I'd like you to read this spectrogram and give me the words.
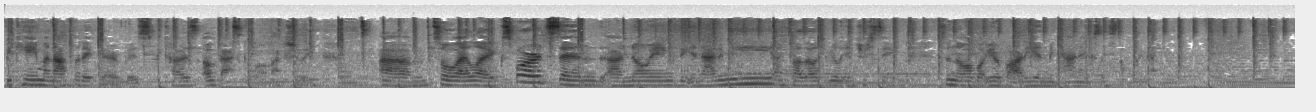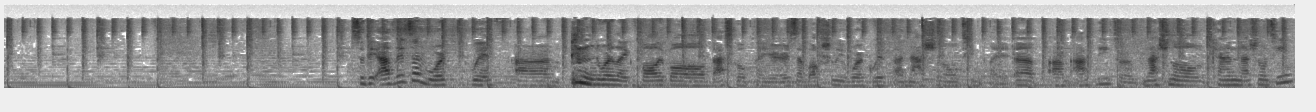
became an athletic therapist because of basketball, actually. Um, so I like sports and uh, knowing the anatomy. I thought that was really interesting to know about your body and mechanics and stuff like that. So the athletes I've worked with um, were like volleyball, basketball players. I've actually worked with a national team play, uh, um, athletes or national Canada national team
